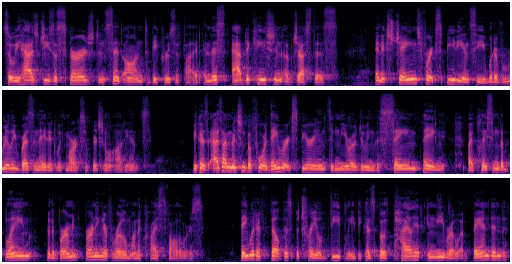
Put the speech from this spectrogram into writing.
So he has Jesus scourged and sent on to be crucified. And this abdication of justice in exchange for expediency would have really resonated with Mark's original audience. Because as I mentioned before, they were experiencing Nero doing the same thing by placing the blame for the burning of Rome on the Christ followers. They would have felt this betrayal deeply because both Pilate and Nero abandoned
